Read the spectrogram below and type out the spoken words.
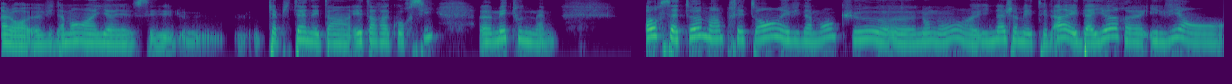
Alors évidemment, hein, le, capitaine est un, est raccourci, euh, mais tout de même. Or, cet homme hein, prétend évidemment que euh, non, non, euh, il n'a jamais été là. Et d'ailleurs, il vit en,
